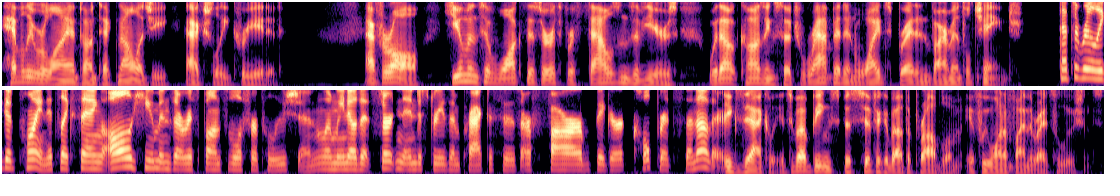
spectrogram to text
heavily reliant on technology, actually created. After all, humans have walked this earth for thousands of years without causing such rapid and widespread environmental change. That's a really good point. It's like saying all humans are responsible for pollution when we know that certain industries and practices are far bigger culprits than others. Exactly. It's about being specific about the problem if we want to find the right solutions.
